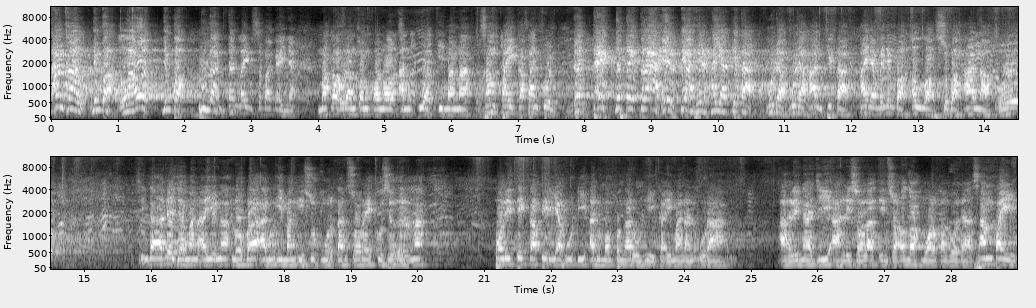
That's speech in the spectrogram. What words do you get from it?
tangkal nyembah laut nyembah bulan dan lain sebagainya maka orang pengkonol anu kuat imana sampai kapan pun. Detik-detik terakhir di akhir hayat kita. Mudah-mudahan kita hanya menyembah Allah subhanahu. Sehingga ada zaman ayeuna loba anu iman isuk murtad sore ku politik kafir Yahudi anu mempengaruhi keimanan orang ahli ngaji ahli sholat insya Allah mual kagoda. Sampai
